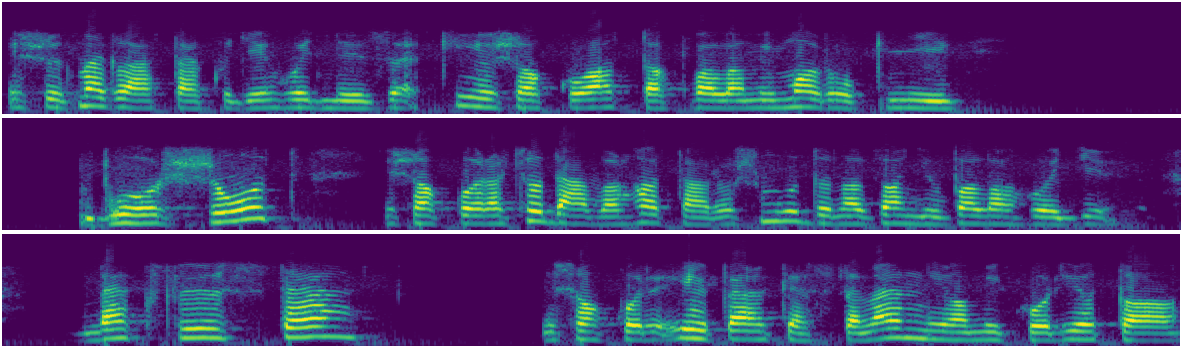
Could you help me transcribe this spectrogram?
és ők meglátták, hogy én hogy nézek ki, és akkor adtak valami maroknyi borsót, és akkor a csodával határos módon az anyu valahogy megfőzte, és akkor épp elkezdtem enni, amikor jött a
